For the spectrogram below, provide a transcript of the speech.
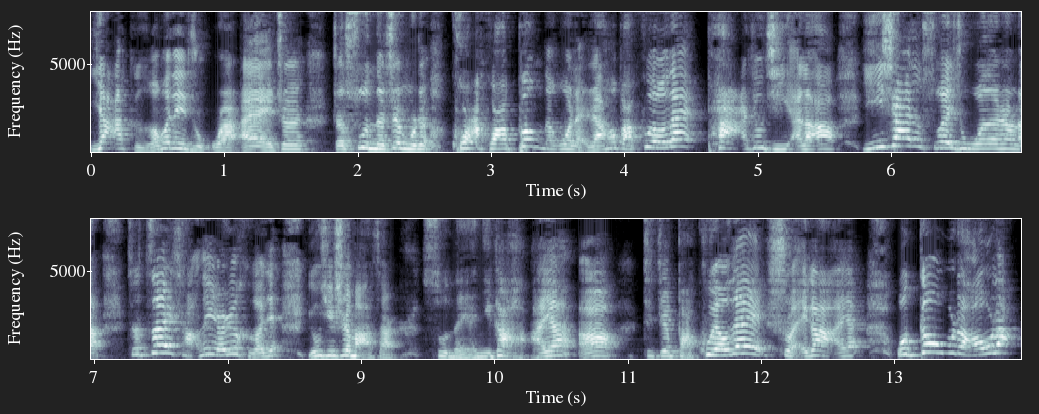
压胳膊的主啊。哎，这这顺子正过就夸夸蹦跶过来，然后把裤腰带啪就解了啊，一下就摔桌子上了。这在场的人就合计，尤其是马三顺子呀，你干啥呀？啊，这这把裤腰带甩干啥呀？我够不着了。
